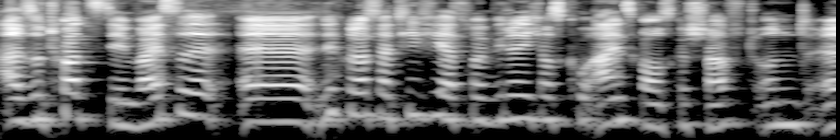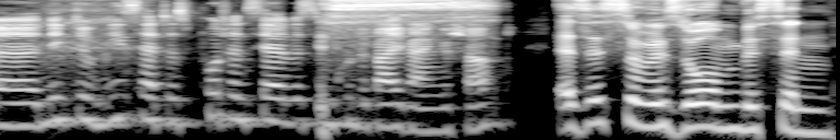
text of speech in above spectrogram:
Also trotzdem, weißt du, äh, Nicolas Latifi hat es mal wieder nicht aus Q1 rausgeschafft und äh, Nick de Vries hätte es potenziell bis in Q3 reingeschafft. Es ist sowieso ein bisschen.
